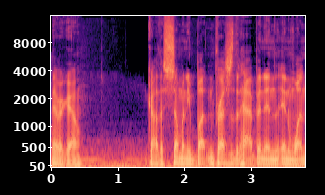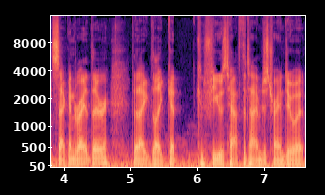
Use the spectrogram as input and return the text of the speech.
There we go. God, there's so many button presses that happen in in one second right there that I like get confused half the time just trying to do it.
